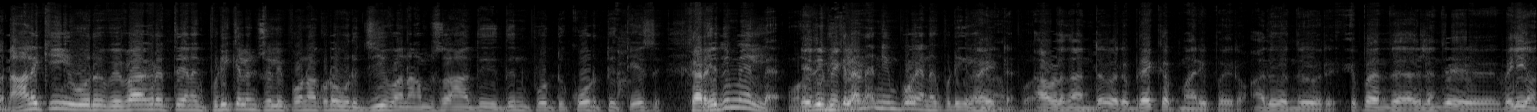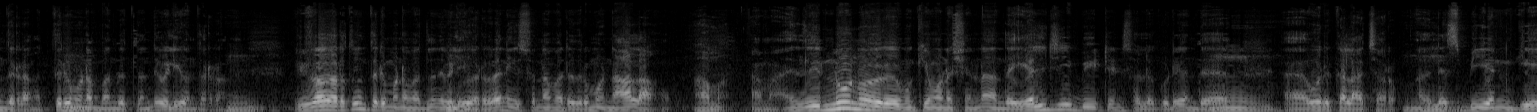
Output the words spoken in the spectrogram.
ஒரு நாளைக்கு ஒரு விவாகரத்து எனக்கு பிடிக்கலன்னு சொல்லி போனா கூட ஒரு ஜீவன அம்சம் அது இதுன்னு போட்டு கோர்ட்டு கேஸ் எதுவுமே இல்ல. எதுவுமே நீ போ எனக்கு பிடிக்கல அவ்வளவுதான். ஒரு பிரேக்கப் மாதிரி போயிடும் அது வந்து ஒரு இப்ப இந்த அதுல இருந்து வெளியே வந்துடுறாங்க. திருமண பந்தத்துல இருந்து வெளியே வந்துடுறாங்க. விவாகரத்தும் திருமண பந்தத்துல இருந்து வெளியே வர்றதா? நீங்க சொன்ன மாதிரி ரொம்ப நாள் ஆகும். ஆமா. ஆமா. இது இன்னொன்னு ஒரு முக்கியமான விஷயம்னா அந்த எல்ஜிபிடின்னு சொல்லக்கூடிய அந்த ஒரு கலாச்சாரம். அது லெஸ்பியன் கே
